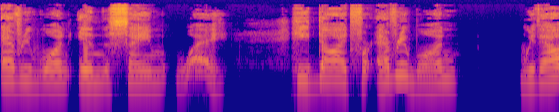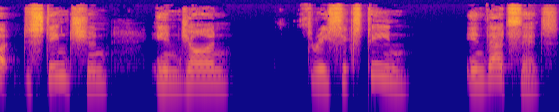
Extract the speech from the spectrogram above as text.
everyone in the same way. He died for everyone without distinction in John 3:16 in that sense.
